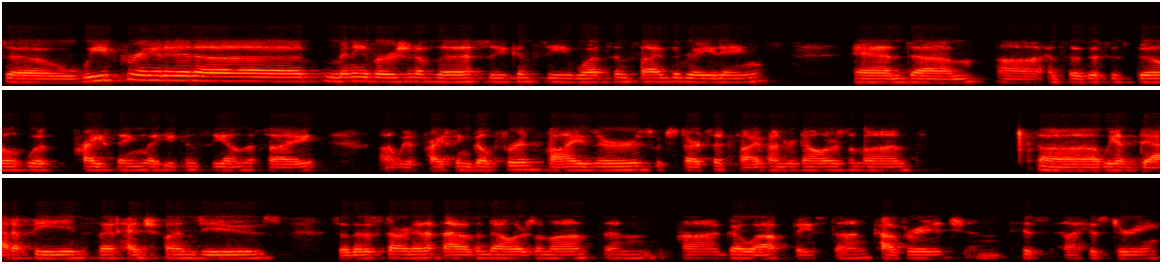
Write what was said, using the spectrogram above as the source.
So we've created a mini version of this so you can see what's inside the ratings. And, um, uh, and so this is built with pricing that you can see on the site. Uh, we have pricing built for advisors, which starts at $500 a month. Uh, we have data feeds that hedge funds use. So those start at $1,000 a month and uh, go up based on coverage and his, uh, history.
